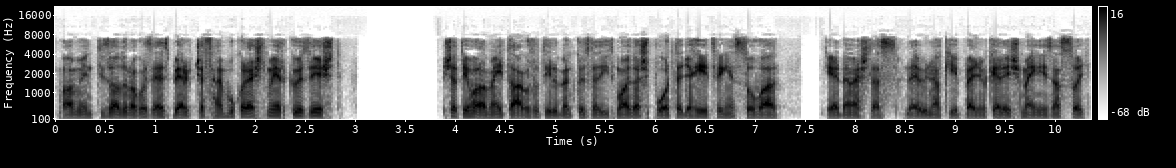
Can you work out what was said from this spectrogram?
valamint 16 órakor az SBR Cseszheim Bukarest mérkőzést, és hát én valamelyik találkozót élőben közvetít majd a sport egy a hétvégén, szóval érdemes lesz leülni a képernyők elé és megnézni azt, hogy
